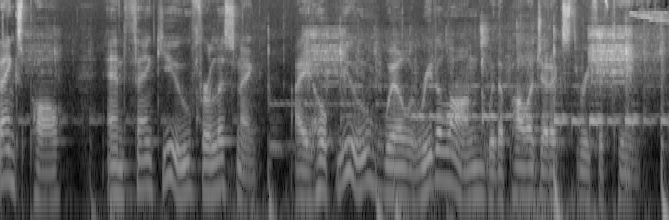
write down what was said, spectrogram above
Thanks, Paul, and thank you for listening. I hope you will read along with Apologetics 315.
